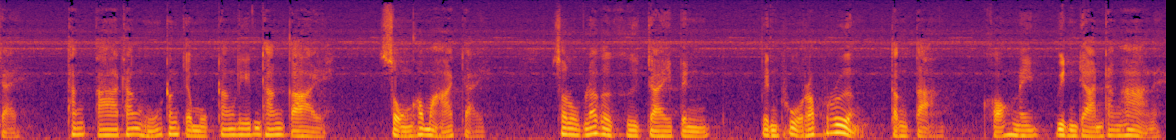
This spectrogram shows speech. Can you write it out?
ใจ ทั้งตาทั้งหู ทั้งจมูกทั้งลิ้นทั้งกาย ส่งเข้ามาหาใจ สรุปแล้วก็คือใจเป็นเป็นผู้รับเรื่องต่าง ของในวิญญาณทั้งห้าเนี่ย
